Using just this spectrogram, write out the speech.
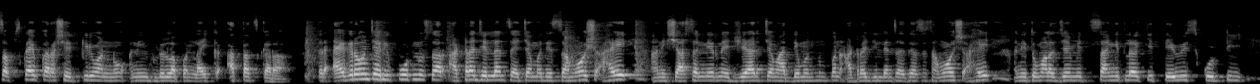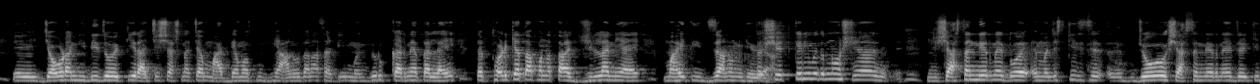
सबस्क्राईब करा शेतकरी बांधव आणि व्हिडिओला पण लाईक आताच करा. तर ॲग्राऊंडच्या रिपोर्टनुसार अठरा जिल्ह्यांचा याच्यामध्ये समावेश आहे आणि शासन निर्णय जी आरच्या माध्यमातून पण अठरा जिल्ह्यांचा त्याचा समावेश आहे. आणि तुम्हाला जे मी सांगितलं की तेवीस कोटी जेवढा निधी जो आहे की राज्य शासनाच्या माध्यमातून हे अनुदानासाठी मंजूर करण्यात आला आहे. तर थोडक्यात आपण आता जिल्हा न्याय माहिती जाणून घेऊ शेतकरी मित्रांनो शासन निर्णय दो म्हणजे की जो शासन निर्णय जे की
